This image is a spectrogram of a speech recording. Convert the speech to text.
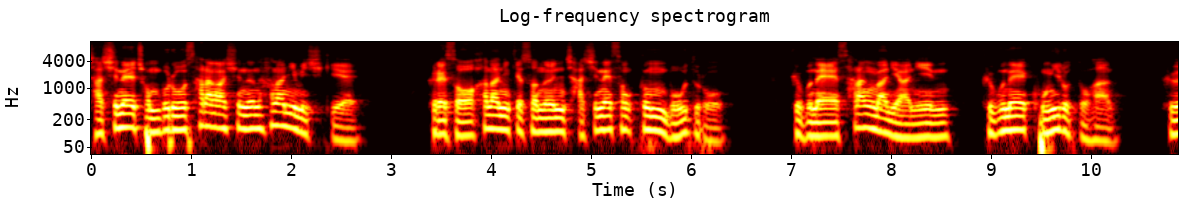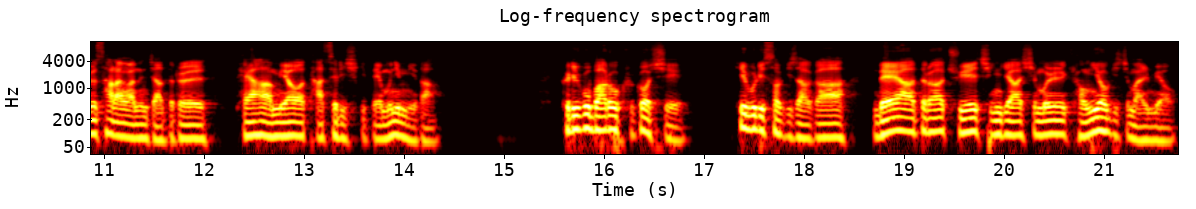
자신의 전부로 사랑하시는 하나님이시기에 그래서 하나님께서는 자신의 성품 모두로 그분의 사랑만이 아닌 그분의 공의로 또한 그 사랑하는 자들을 대하며 다스리시기 때문입니다. 그리고 바로 그것이 히브리서 기자가 내 아들아 주의 징계하심을 경히 여기지 말며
